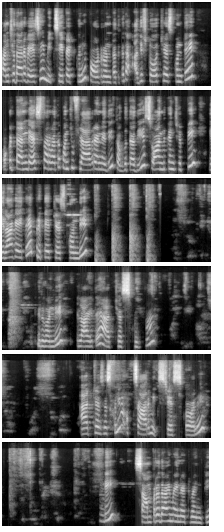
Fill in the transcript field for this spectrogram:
పంచదార వేసి మిక్సీ పెట్టుకుని పౌడర్ ఉంటుంది కదా అది స్టోర్ చేసుకుంటే ఒక టెన్ డేస్ తర్వాత కొంచెం ఫ్లేవర్ అనేది తగ్గుతుంది. సో అందుకని చెప్పి ఇలాగైతే ప్రిపేర్ చేసుకోండి. ఇదిగోండి ఇలా అయితే యాడ్ చేసుకుంటున్నా. యాడ్ చేసేసుకుని ఒకసారి మిక్స్ చేసుకోవాలి. అండి సాంప్రదాయమైనటువంటి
